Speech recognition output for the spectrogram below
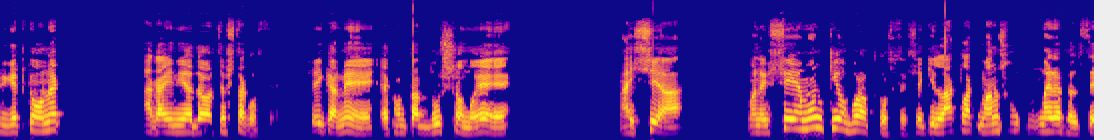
ক্রিকেটকে অনেক আগায় নিয়ে যাওয়ার চেষ্টা করছে। সেই কারণে এখন তার দুঃসময়ে আইসিয়া মানে সে এমন কি অপরাধ করছে? সে কি লাখ লাখ মানুষ মেরে ফেলছে?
